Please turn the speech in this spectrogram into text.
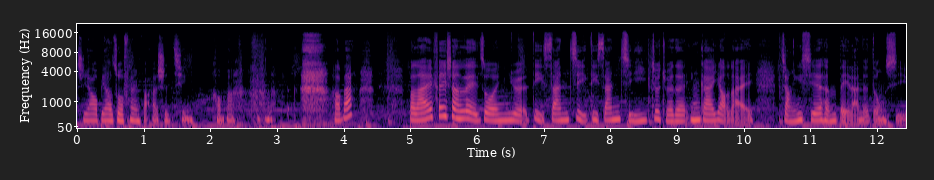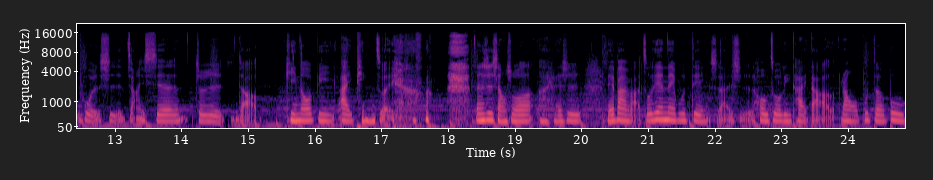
只要不要做犯法的事情，好吗？好吧，本来《非善类做音乐》第三季第三集就觉得应该要来讲一些很北蓝的东西，或者是讲一些就是你知道 Kinobi 爱贫嘴，但是想说，哎，还是没办法。昨天那部电影实在是后坐力太大了，让我不得不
